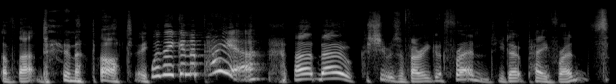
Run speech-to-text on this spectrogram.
of that dinner party. Were they going to pay her? Uh, no, because she was a very good friend. You don't pay friends.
